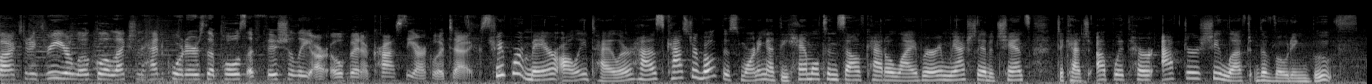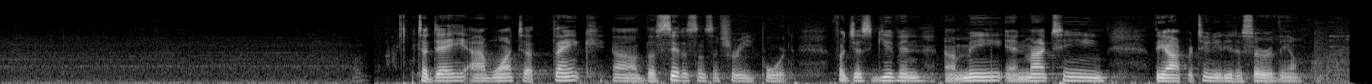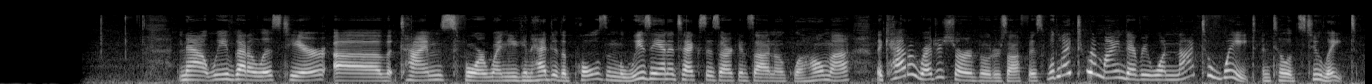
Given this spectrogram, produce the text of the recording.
Fox 33, your local election headquarters. The polls officially are open across the Arklatex. Shreveport Mayor Ollie Tyler has cast her vote this morning at the Hamilton South Caddo Library, and we actually had a chance to catch up with her after she left the voting booth. Today, I want to thank uh, the citizens of Shreveport for just giving uh, me and my team the opportunity to serve them. Now, we've got a list here of times for when you can head to the polls in Louisiana, Texas, Arkansas, and Oklahoma. The Caddo Registrar Voters Office would like to remind everyone not to wait until it's too late.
